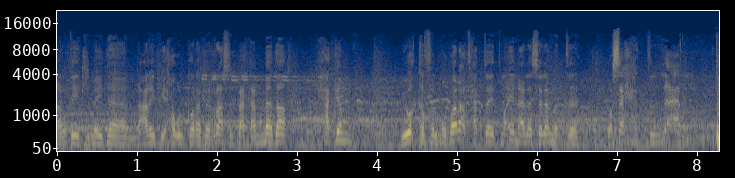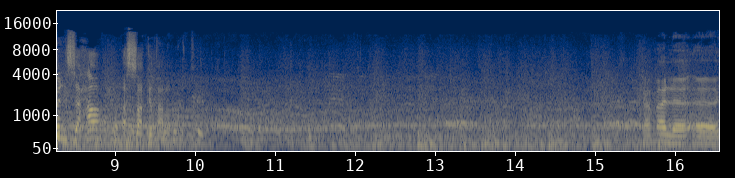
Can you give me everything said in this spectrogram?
أرضية الميدان. العريبي يحول الكرة بالرأس بعد عمادة الحكم يوقف المباراة حتى يطمئن على سلامة وصحة اللاعب. بن ساحة الساقط على الأرض. كمال آه،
